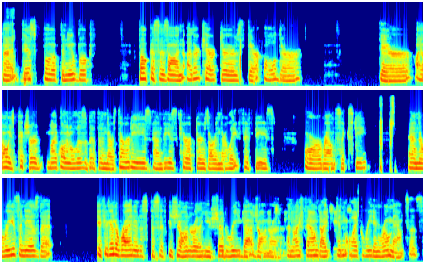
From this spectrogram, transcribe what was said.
But this book, the new book, focuses on other characters. They're older. They're, I always pictured Michael and Elizabeth in their 30s, and these characters are in their late 50s or around 60. And the reason is that if you're going to write in a specific genre, you should read that genre. And I found I didn't like reading romances.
